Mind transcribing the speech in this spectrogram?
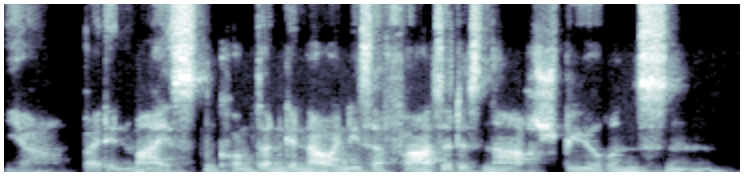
Ja, bei den meisten kommt dann genau in dieser Phase des Nachspürens ein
